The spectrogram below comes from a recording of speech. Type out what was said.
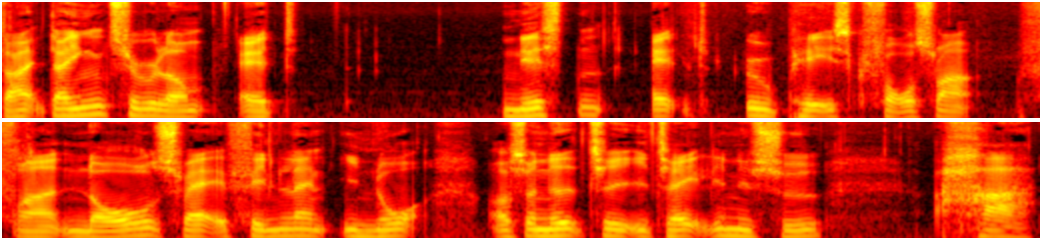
Der, der er ingen tvivl om, at næsten alt europæisk forsvar fra Norge, Sverige, Finland i nord og så ned til Italien i syd har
